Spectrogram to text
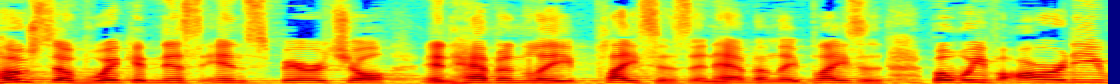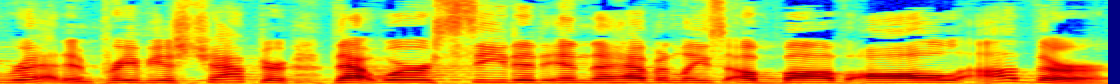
hosts of wickedness in spiritual, in heavenly places, in heavenly places. But we've already read in previous chapter that we're seated in the heavenlies above all other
